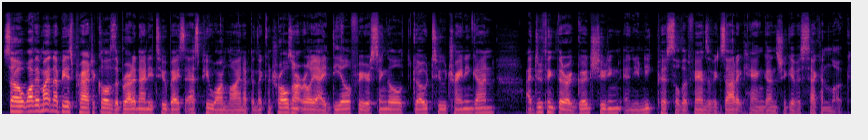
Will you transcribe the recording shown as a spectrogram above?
So while they might not be as practical as the Beretta 92 base SP1 lineup and the controls aren't really ideal for your single go-to training gun, I do think they're a good shooting and unique pistol that fans of exotic handguns should give a second look.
